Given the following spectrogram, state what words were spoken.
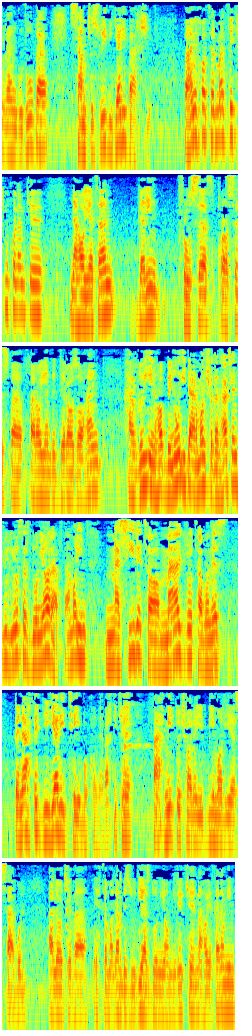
رنگ رو و سمت و سوی دیگری بخشید. به همین خاطر من فکر می‌کنم که نهایتا در این process process و فرایند دراز آهنگ هر دوی اینها به نوعی درمان شدن. هرچند جولیوس از دنیا رفت اما این مسیر تا مرگ رو توانست به نحو دیگری طی بکنه. وقتی که فهمید دچار بیماری صعب علاجه و احتمالا به زودی از دنیا میره که نهایتا هم این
